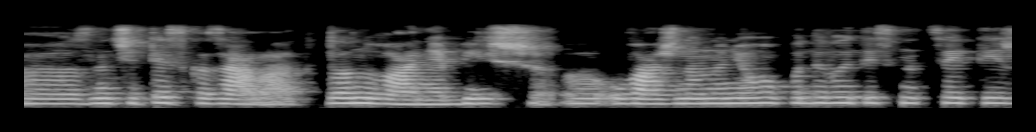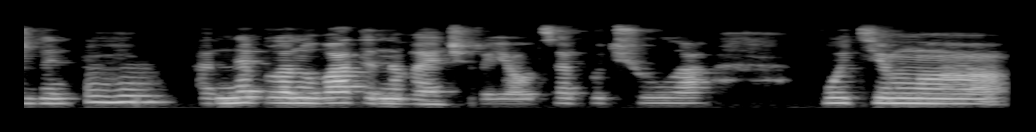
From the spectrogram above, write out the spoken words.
Е, Значить, ти сказала планування більш е, уважно на нього подивитись на цей тиждень, Угу. не планувати на вечір. Я оце почула. Потім е,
